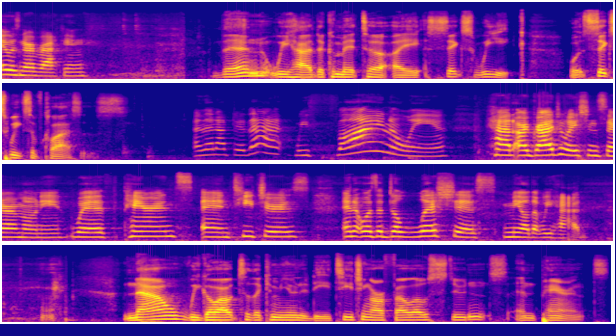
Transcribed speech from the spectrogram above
It was nerve wracking. Then we had to commit to a six week, well, six weeks of classes. And then after that, we finally had our graduation ceremony with parents and teachers, and it was a delicious meal that we had. Now we go out to the community teaching our fellow students and parents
